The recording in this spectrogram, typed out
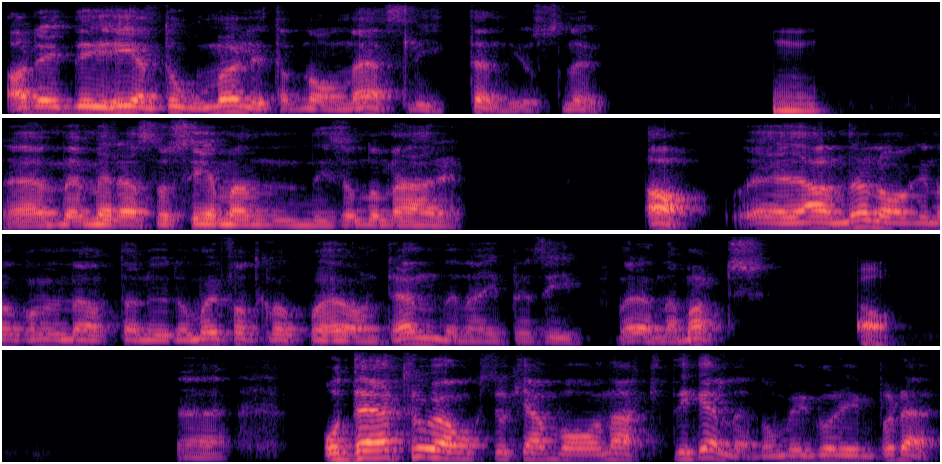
ja, det, det, är helt omöjligt att någon är sliten just nu. Mm. Eh, men, men alltså ser man liksom de här ja, eh, andra lagen de kommer möta nu, de har ju fått gått på hörntänderna i princip varenda match. Ja. Eh, och det tror jag också kan vara nackdelen om vi går in på det.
